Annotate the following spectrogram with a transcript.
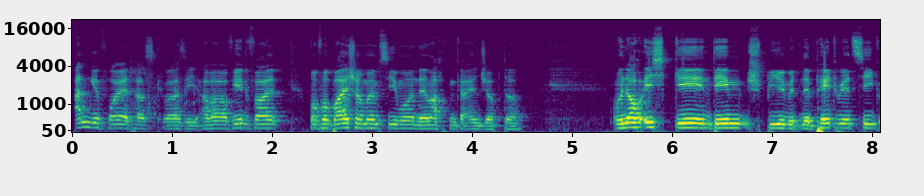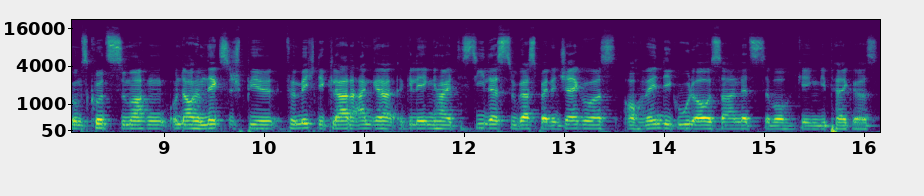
angefeuert hast quasi. Aber auf jeden Fall mal vorbeischauen beim Simon, der macht einen geilen Job da. Und auch ich gehe in dem Spiel mit einem Patriot-Sieg, um es kurz zu machen. Und auch im nächsten Spiel für mich eine klare Angelegenheit. Die Steelers zu Gast bei den Jaguars. Auch wenn die gut aussahen letzte Woche gegen die Packers,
